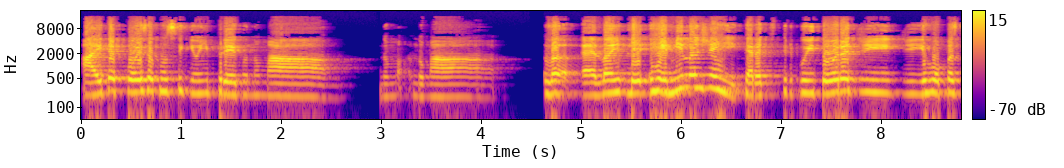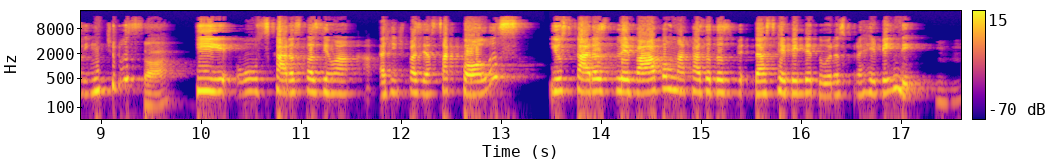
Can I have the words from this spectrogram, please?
Aí depois eu consegui um emprego numa, numa, numa Remy Lingerie, que era distribuidora de, de roupas íntimas, tá. que os caras faziam, a, a gente fazia sacolas e os caras levavam na casa das, das revendedoras para revender. Uhum.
